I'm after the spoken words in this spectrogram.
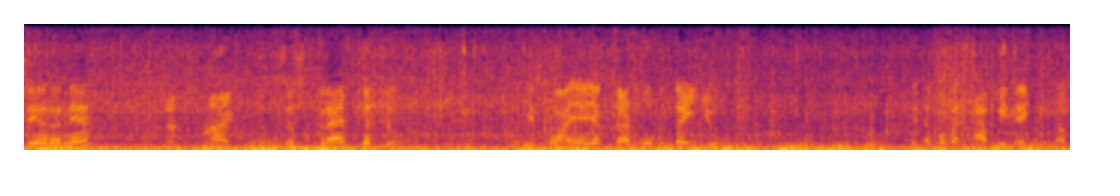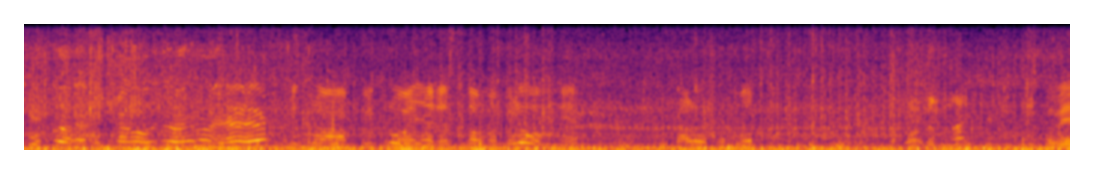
શેર અને સબસ્ક્રાઈબ સબસ્ક્રાઈબ કરજો. તો મિત્રો અહીંયા એક ઝાડવું ઉતાઈ ગયું. એ તો ફોકસ આપી નાખ્યું લાગે. મિત્રો આ મિત્રો અહીંયા રસ્તામાં મળ્યો અમને. કાળો હવે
